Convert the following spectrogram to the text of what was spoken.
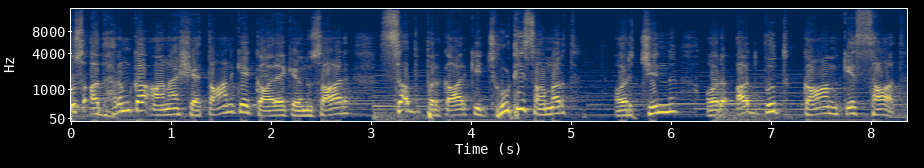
उस अधर्म का आना शैतान के कार्य के अनुसार सब प्रकार की झूठी सामर्थ और चिन्ह और अद्भुत काम के साथ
